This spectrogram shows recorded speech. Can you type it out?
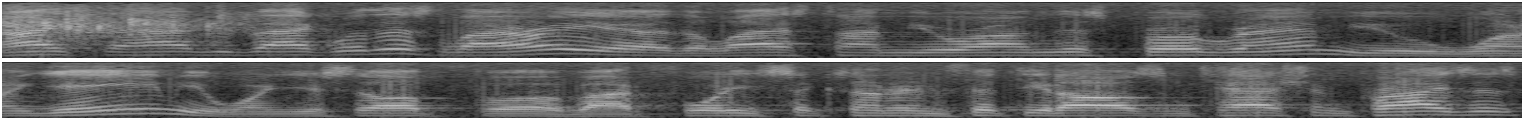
Nice to have you back with us, Larry. Uh, the last time you were on this program, you won a game. You won yourself uh, about $4,650 in cash and prizes.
